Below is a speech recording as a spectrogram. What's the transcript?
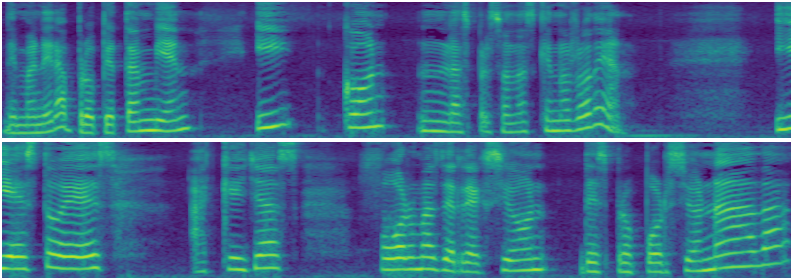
de manera propia también y con las personas que nos rodean. Y esto es aquellas formas de reacción desproporcionada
